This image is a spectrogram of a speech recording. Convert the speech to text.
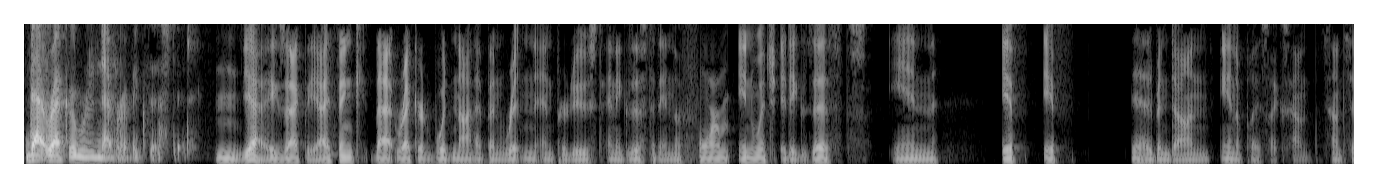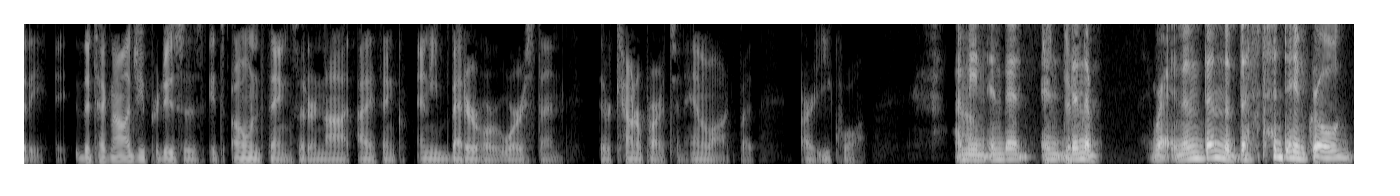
that record would never have existed. Mm, yeah, exactly. I think that record would not have been written and produced and existed in the form in which it exists in if if it had been done in a place like Sound Sound City. The technology produces its own things that are not, I think, any better or worse than their counterparts in analog, but are equal. I Um, mean, and then and then the right, and then then the then Dave Grohl,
